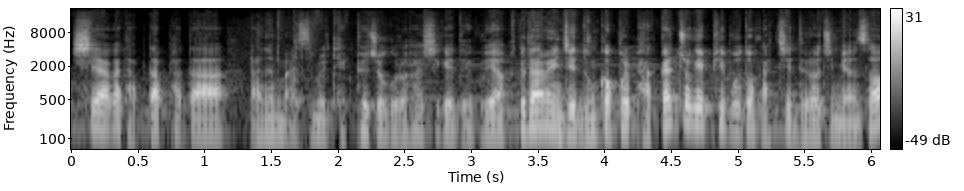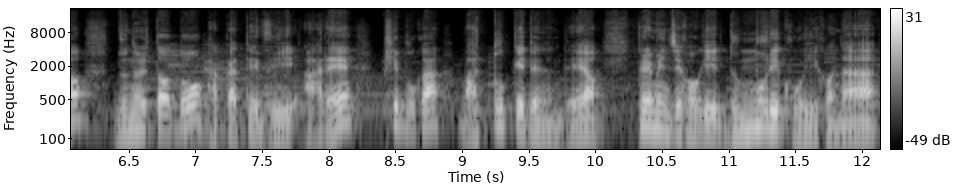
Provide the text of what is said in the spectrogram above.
시야가 답답하다라는 말씀을 대표적으로 하시게 되고요. 그 다음에 이제 눈꺼풀 바깥쪽의 피부도 같이 늘어지면서 눈을 떠도 바깥의 위 아래 피부가 맞붙게 되는데요. 그러면 이제 거기 눈물이 고이거나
